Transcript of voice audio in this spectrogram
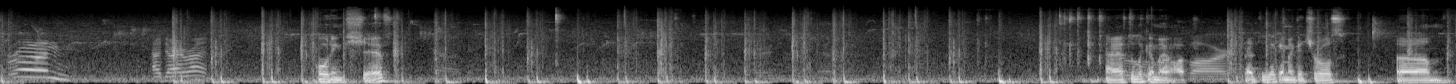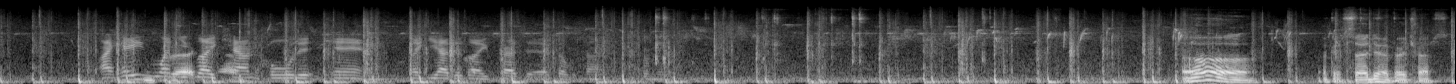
Run! How do I run? Holding shift. I have to look at my I have to look at my controls. Um. I hate when you like can't hold it in, like you have to like press it a couple times. For me. Oh, okay. So I do have bear traps.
